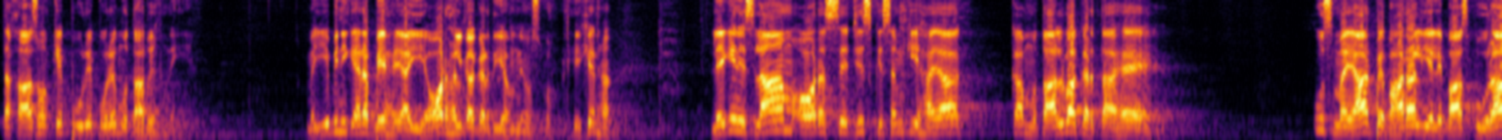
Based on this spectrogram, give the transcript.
तकाज़ों के पूरे पूरे मुताबिक नहीं है। मैं ये भी नहीं कह रहा बेहयाई है, और हल्का कर दिया हमने उसको, ठीक है ना? लेकिन इस्लाम औरत से जिस किस्म की हया का मुतालबा करता है, उस मैार पे बहरहाल ये लिबास पूरा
